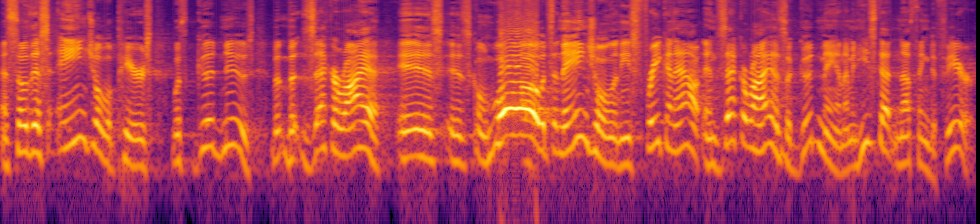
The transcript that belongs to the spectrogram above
And so this angel appears with good news. But, but Zechariah is, is going, Whoa, it's an angel. And he's freaking out. And Zechariah is a good man. I mean, he's got nothing to fear.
